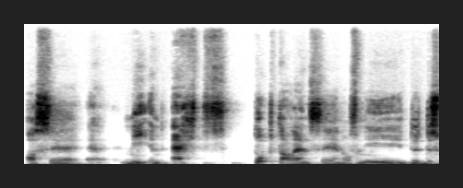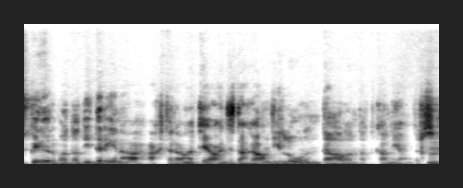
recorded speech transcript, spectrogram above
als zij niet een echt toptalent zijn of niet de, de speler waar dat iedereen achteraan het jagen is, dan gaan die lonen dalen. Dat kan niet anders. Mm.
